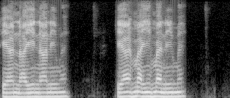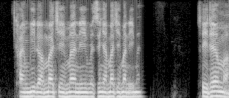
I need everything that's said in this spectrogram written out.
တရားနာရင်နာနေမယ်တရားမှတ်ရင်မှတ်နေမယ်ထိုင်ပြီးတော့မှတ်ခြင်းမှတ်နေမယ်စဉ္ညာမှတ်ခြင်းမှတ်နေမယ်စိတ်ထဲမှာ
